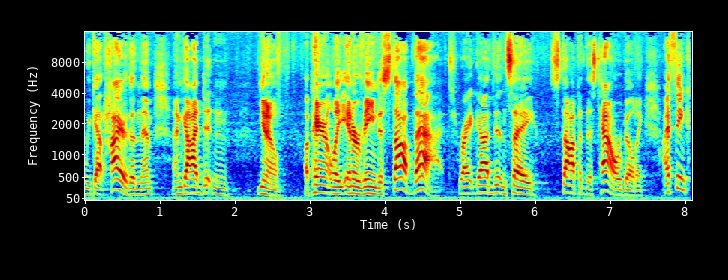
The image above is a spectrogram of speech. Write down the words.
we got higher than them, and God didn't, you know, apparently intervene to stop that, right? God didn't say stop at this tower building. I think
